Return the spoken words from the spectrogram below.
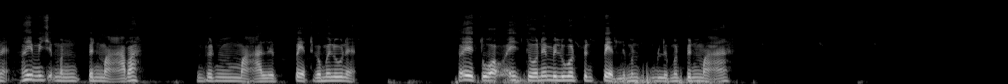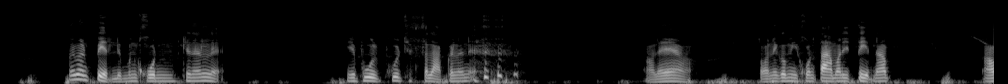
เนี่ยเฮ้ยไม่ใช่มันเป็นหมาปะมันเป็นหมาหรือเป็ดก็ไม่รู้เนี่ยเฮ้ยไอตัวไอตัวเนี้ไม่รู้มันเป็นเป็ดหรือมันหรือมันเป็นหมา ไม่มันเป็ดหรือมันคนแค่นั้นแหละนี่พูดพูดสลับกันแล้วเนี่ย เอาแล้ว ตอนนี้ก็มีคนตามมาติดๆนะครับ เอา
